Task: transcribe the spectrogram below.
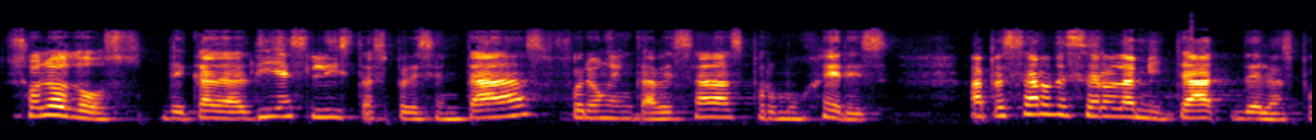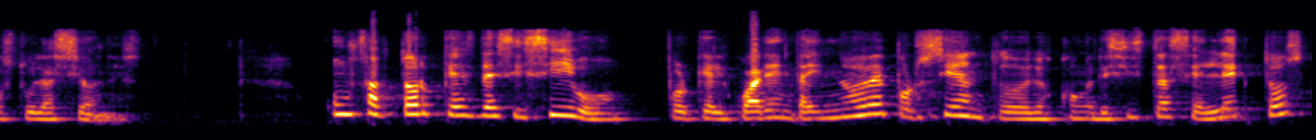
Solo dos de cada diez listas presentadas fueron encabezadas por mujeres, a pesar de ser la mitad de las postulaciones. Un factor que es decisivo porque el 49% de los congresistas electos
